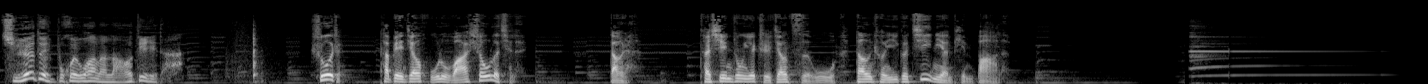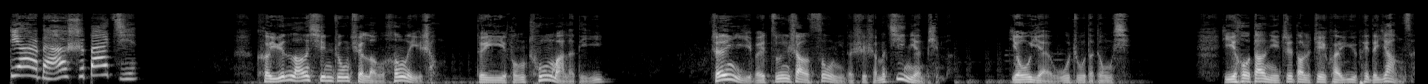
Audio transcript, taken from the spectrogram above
绝对不会忘了老弟的。”说着，他便将葫芦娃收了起来。当然，他心中也只将此物当成一个纪念品罢了。第二百二十八集。可云郎心中却冷哼了一声，对易峰充满了敌意。真以为尊上送你的是什么纪念品吗？有眼无珠的东西！以后当你知道了这块玉佩的样子，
